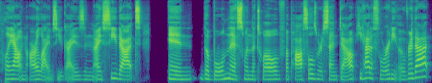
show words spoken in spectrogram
play out in our lives, you guys? And I see that in the boldness when the 12 apostles were sent out. He had authority over that,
